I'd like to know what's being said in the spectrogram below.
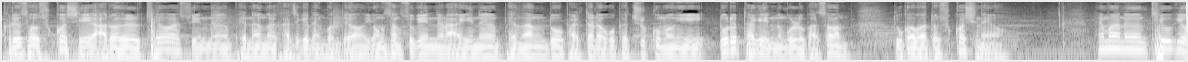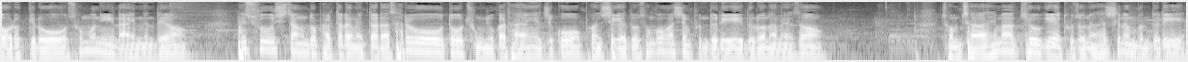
그래서 수컷이 알을 케어할 수 있는 배낭을 가지게 된 건데요. 영상 속에 있는 아이는 배낭도 발달하고 배출구멍이 또렷하게 있는 걸로 봐선 누가 봐도 수컷이네요. 해마는 키우기 어렵기로 소문이 나 있는데요. 해수 시장도 발달함에 따라 사료도 종류가 다양해지고 번식에도 성공하신 분들이 늘어나면서 점차 해마 키우기에 도전을 하시는 분들이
